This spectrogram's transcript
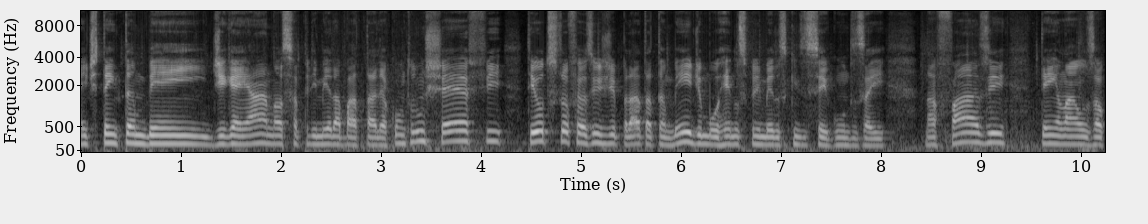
A gente tem também de ganhar a nossa primeira batalha contra um chefe. Tem outros troféuzinhos de prata também, de morrer nos primeiros 15 segundos aí na fase. Tem lá os uh,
